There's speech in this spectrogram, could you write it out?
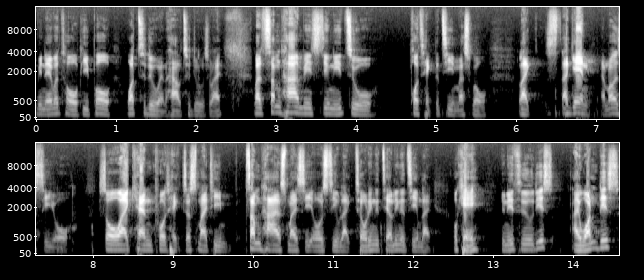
we never told people what to do and how to do, right? But sometimes we still need to protect the team as well. Like again, I'm not a CEO, so I can protect just my team. Sometimes my CEO is still like telling, telling the team like, okay, you need to do this. I want this.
